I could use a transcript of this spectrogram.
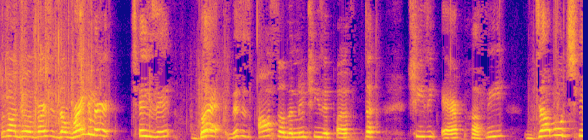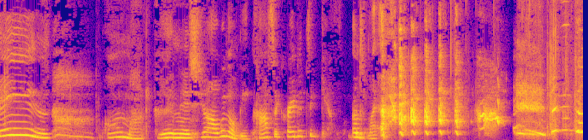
we're going to do a versus the regular Cheez-It but this is also the new Cheesy Puff, the Cheesy Air Puffy Double Cheese. Oh my goodness, y'all. We're going to be consecrated together. I'm just like, this is so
